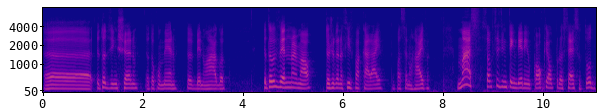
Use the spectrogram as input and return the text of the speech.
Uh, eu tô desinchando, eu tô comendo, tô bebendo água. Eu tô vivendo normal. Tô jogando FIFA pra caralho, tô passando raiva. Mas, só pra vocês entenderem qual que é o processo todo,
